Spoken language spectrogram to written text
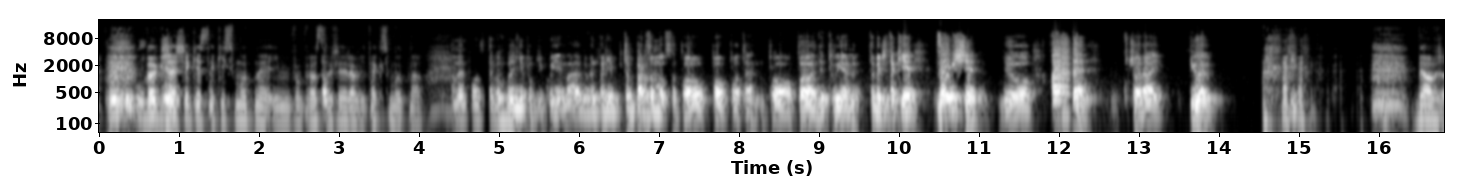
Bo Grzesiek jest taki smutny i mi po prostu się robi tak smutno. My tego w ogóle nie publikujemy, ale ewentualnie to bardzo mocno po, po, po ten, po, poedytujemy. To będzie takie, zajebiście było, ale wczoraj piłem. Dobrze.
